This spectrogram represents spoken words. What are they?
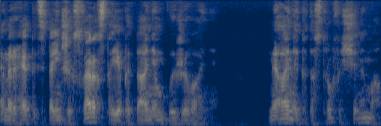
енергетиці та інших сферах стає питанням виживання. Негайної катастрофи ще нема.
